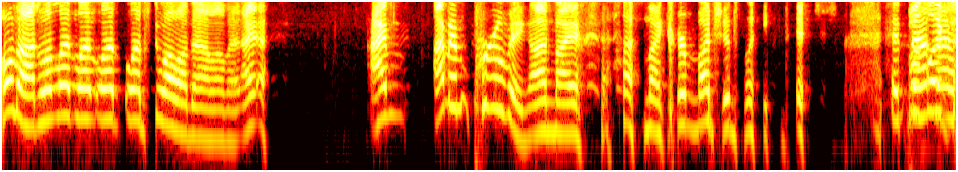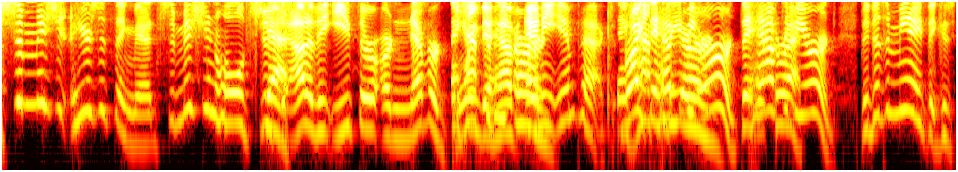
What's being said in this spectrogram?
Hold on. Let let let let let's dwell on that a little bit. I, I'm I'm improving on my on my curmudgeonly. But that- like that- submission. Here's the thing, man. Submission holds just Yes. out of the ether are never going have to, to have earned. any impact. They right? have they have to be earned. earned. They You're have to be earned. That doesn't mean anything because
